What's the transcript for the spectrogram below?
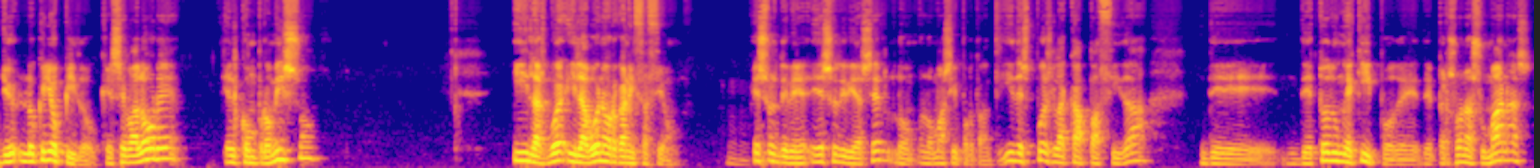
yo, lo que yo pido, que se valore el compromiso y, las, y la buena organización. Eso, debe, eso debía ser lo, más importante. Y después la capacidad de, todo un equipo de, personas humanas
